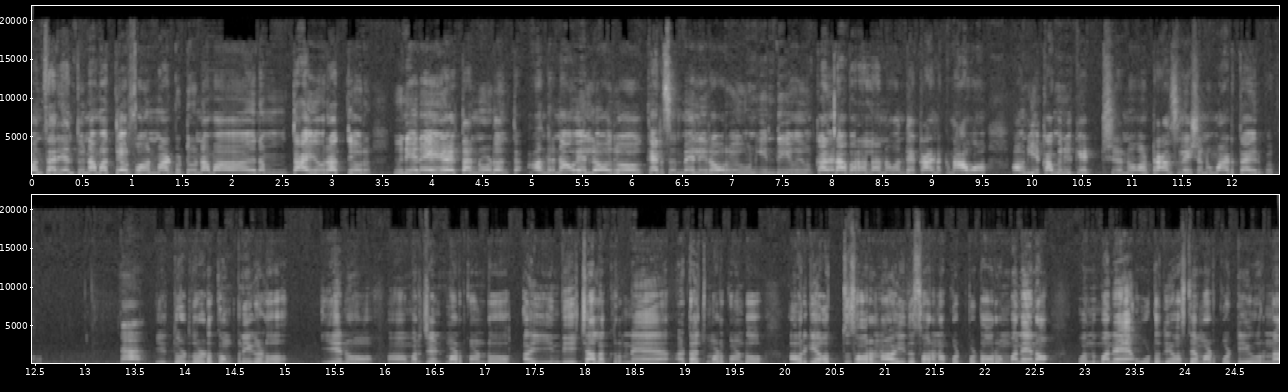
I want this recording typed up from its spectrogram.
ಒಂದ್ಸರಿ ಅಂತೂ ನಮ್ಮ ಅತ್ತೆಯವ್ರು ಫೋನ್ ಮಾಡ್ಬಿಟ್ಟು ನಮ್ಮ ನಮ್ಮ ತಾಯಿಯವರು ಅತ್ತೆಯವರು ಇವನೇನೇ ಹೇಳ್ತಾನೆ ನೋಡು ಅಂತ. ಅಂದ್ರೆ ನಾವು ಎಲ್ಲೋ ಕೆಲಸದ ಮೇಲೆ ಇರೋರು ಇವ್ನಿಗೆ ಹಿಂದಿ ಇವ್ನ್ ಕನ್ನಡ ಬರಲ್ಲ ಅನ್ನೋ ಒಂದೇ ಕಾರಣಕ್ಕೆ ನಾವು ಅವನಿಗೆ ಕಮ್ಯುನಿಕೇಷನು ಟ್ರಾನ್ಸ್ಲೇಷನು ಮಾಡ್ತಾ ಇರಬೇಕು. ಹಾ. ಈ ದೊಡ್ಡ ದೊಡ್ಡ ಕಂಪ್ನಿಗಳು ಏನು ಮರ್ಜೆಂಟ್ ಮಾಡಿಕೊಂಡು ಆ ಹಿಂದಿ ಚಾಲಕರನ್ನೇ ಅಟ್ಯಾಚ್ ಮಾಡಿಕೊಂಡು ಅವ್ರಿಗೆ ಹತ್ತು ಸಾವಿರನೋ ಐದು ಸಾವಿರನೋ ಕೊಟ್ಬಿಟ್ಟು ಅವ್ರ ಮನೇನೋ ಒಂದು ಮನೆ ಊಟದ ವ್ಯವಸ್ಥೆ ಮಾಡಿಕೊಟ್ಟು ಇವ್ರನ್ನ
